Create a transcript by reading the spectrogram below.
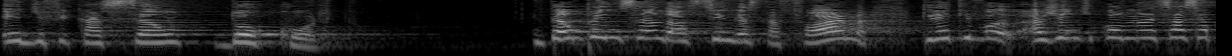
edificação do corpo. Então, pensando assim desta forma, queria que a gente começasse a.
